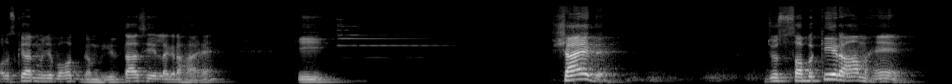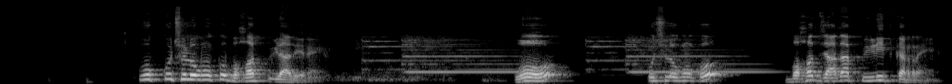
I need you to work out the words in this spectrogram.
और उसके बाद मुझे बहुत गंभीरता से लग रहा है कि शायद जो सबके राम हैं, वो कुछ लोगों को बहुत पीड़ा दे रहे हैं। वो कुछ लोगों को बहुत ज़्यादा पीड़ित कर रहे हैं।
